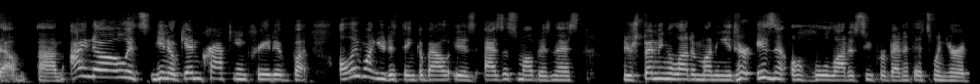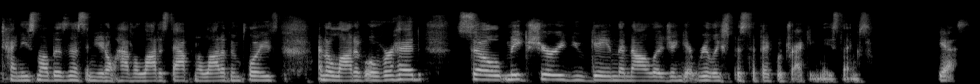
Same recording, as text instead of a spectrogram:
So um, I know it's you know getting crafty and creative, but all I want you to think about is as a small business, you're spending a lot of money. There isn't a whole lot of super benefits when you're a tiny small business and you don't have a lot of staff and a lot of employees and a lot of overhead. So make sure you gain the knowledge and get really specific with tracking these things. Yes.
